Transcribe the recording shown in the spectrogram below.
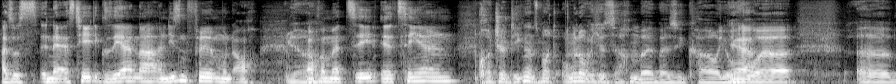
Also ist in der Ästhetik sehr nah an diesen Filmen und auch, Ja. auch im Erzäh Erzählen. Roger Deakins macht unglaubliche Sachen bei, bei Sicario, Ja. wo er. Äh,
